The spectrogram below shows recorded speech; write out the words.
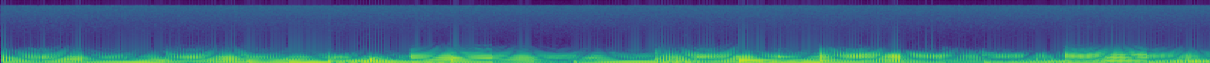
Thank you.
